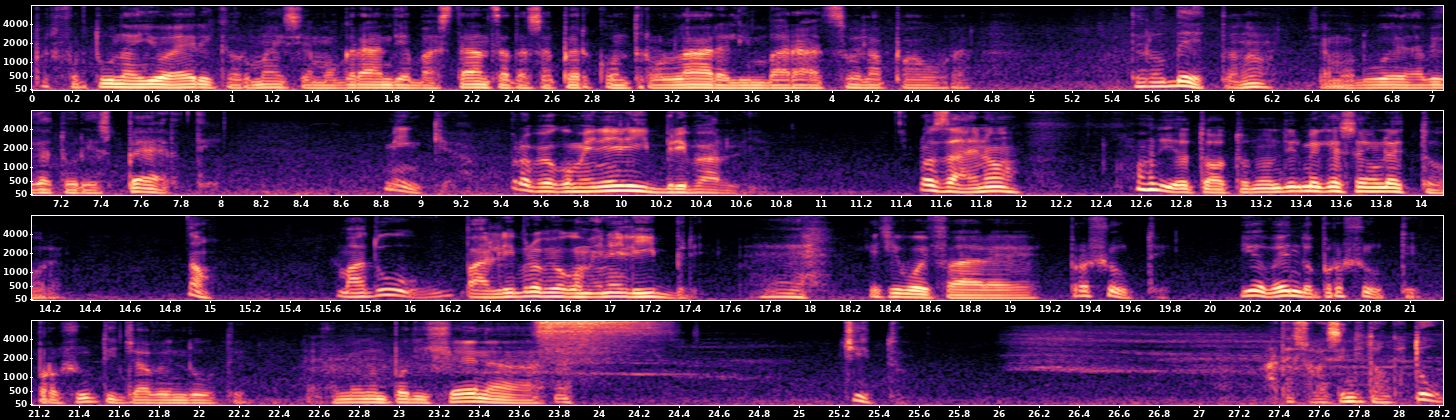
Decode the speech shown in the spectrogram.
Per fortuna io e Erika ormai siamo grandi abbastanza da saper controllare l'imbarazzo e la paura. Te l'ho detto, no? Siamo due navigatori esperti. minchia, proprio come nei libri parli. Lo sai, no? Oddio Toto, non dirmi che sei un lettore. No, ma tu parli proprio come nei libri. Eh, che ci vuoi fare? Prosciutti. Io vendo prosciutti, prosciutti già venduti. Eh, Almeno un po' di scena. Citto. Adesso l'hai sentito anche tu.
